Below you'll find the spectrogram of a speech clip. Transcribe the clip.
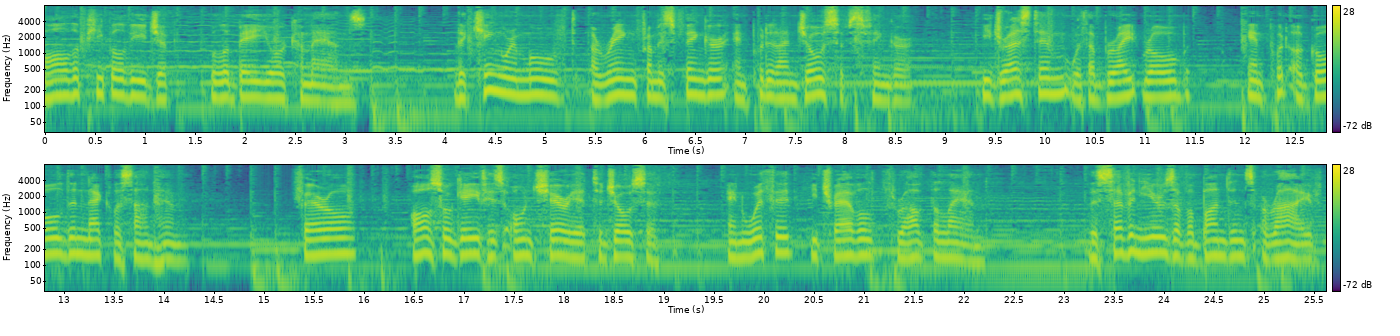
All the people of Egypt will obey your commands. The king removed a ring from his finger and put it on Joseph's finger. He dressed him with a bright robe and put a golden necklace on him. Pharaoh also gave his own chariot to Joseph, and with it he traveled throughout the land. The seven years of abundance arrived.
